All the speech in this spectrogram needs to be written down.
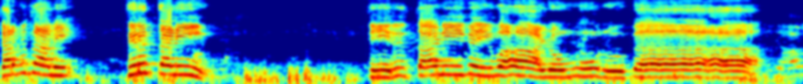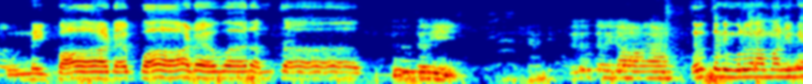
கர்பசாமி திருத்தணி. திருத்தணிகை வாழும் முருகா. உன்னை பாட பாட வரம் திருத்தணி. முருகனாமா நீங்க?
